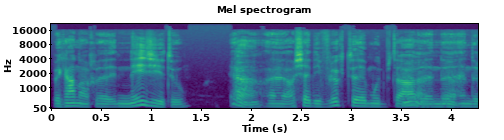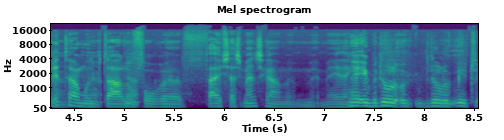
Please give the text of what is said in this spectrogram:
We gaan naar eh, Indonesië toe. Ja, eh, als jij die vlucht eh, moet betalen Ja, en, de, ja, en de rit daar moet betalen voor eh, vijf, zes mensen gaan we m- mee, denk ik. Nee, ik bedoel, ook- ik bedoel ook niet,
